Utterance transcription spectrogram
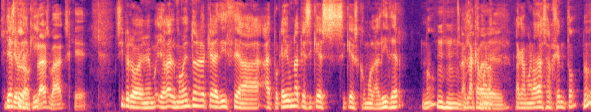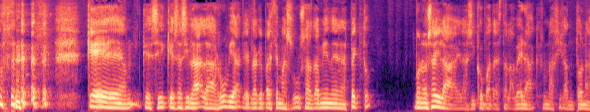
Sí, ya estoy aquí. flashbacks que... Sí, pero en el- llega el momento en el que le dice a, a- porque hay una que sí que es, sí que es como la líder, ¿no? La es la, camara- del- la camarada sargento, ¿no? que, que sí, que es así la, la rubia, que es la que parece más rusa también en aspecto. Bueno, esa y la, y la psicópata, está la Vera, que es una gigantona.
